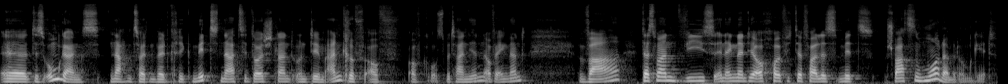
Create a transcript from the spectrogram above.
äh, des Umgangs nach dem Zweiten Weltkrieg mit Nazi-Deutschland und dem Angriff auf, auf Großbritannien, auf England, war, dass man, wie es in England ja auch häufig der Fall ist, mit schwarzem Humor damit umgeht.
